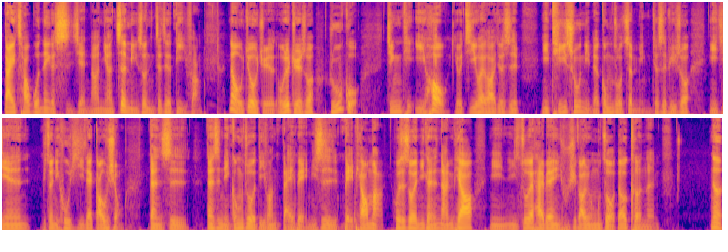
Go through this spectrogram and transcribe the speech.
待超过那个时间，然后你要证明说你在这个地方。那我就觉得，我就觉得说，如果今天以后有机会的话，就是你提出你的工作证明，就是比如说你今天，比如说你户籍在高雄，但是。但是你工作的地方台北，你是北漂嘛？或者说你可能是南漂，你你住在台北，你去高雄工作都有可能。那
